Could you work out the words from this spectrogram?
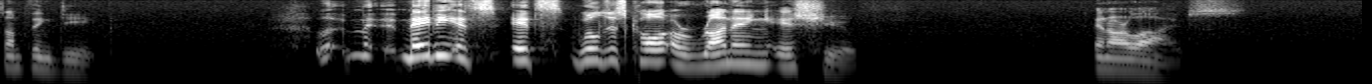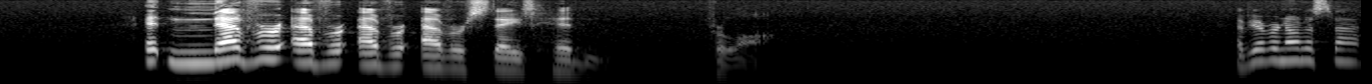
something deep, maybe it's, it's we'll just call it a running issue in our lives it never, ever, ever, ever stays hidden for long. Have you ever noticed that?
